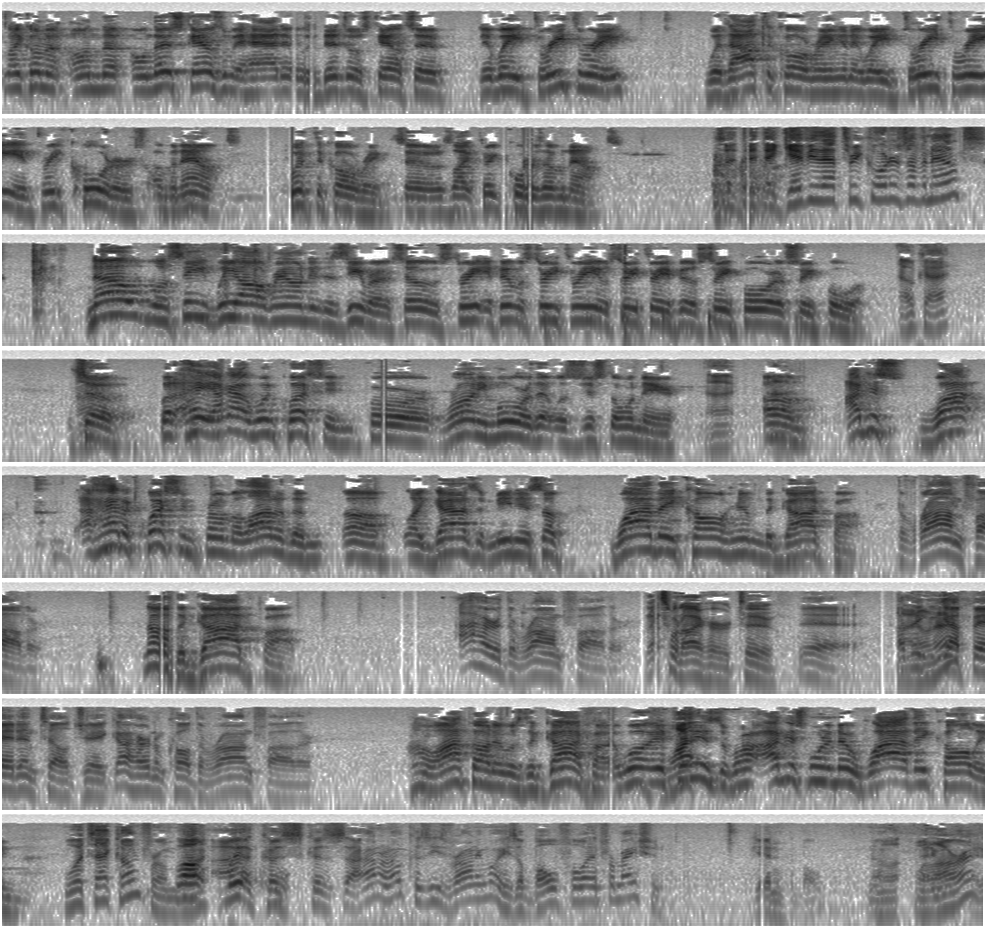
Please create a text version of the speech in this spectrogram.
like on the on the on those scales that we had, it was a digital scale, so it weighed three three without the coil ring, and it weighed three three and three quarters of an ounce with the coil ring. So it was like three quarters of an ounce. So did they give you that three quarters of an ounce? No, well, see, we all rounded to zero, so it was three. If it was three three, it was three three. If it was three four, it was three four. Okay. So, but hey, I got one question for Ronnie Moore that was just on there. Uh, Um, I just why I had a question from a lot of the uh, like guys at media and stuff. Why they call him the Godfather? The Ron father. No, the Godfather. I heard the Ron father. That's what I heard too. Yeah. I, I think don't you know. got bad intel, Jake. I heard him called the Ron father. Oh, I thought it was the Godfather. Well, if Why- it is the Ron, I just want to know why they call him that. What's that come from? Well, Because, because I don't know, because he's Ronnie Moore. He's a bowl full of information. Get it, the bowl. No? Well- well, all right.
